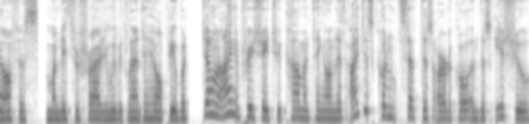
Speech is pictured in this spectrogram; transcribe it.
office Monday through Friday, and we'd be glad to help you. But, gentlemen, I appreciate you commenting on this. I just couldn't set this article and this issue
